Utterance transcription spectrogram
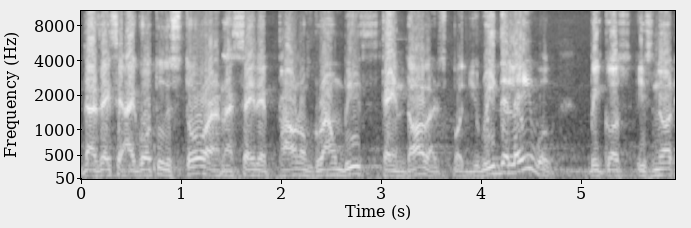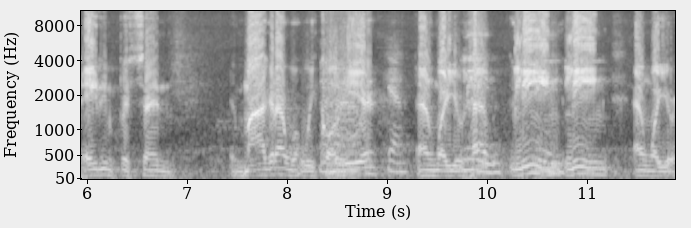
that they say, I go to the store and I say the pound of ground beef, ten dollars, but you read the label because it's not eighteen percent magra, what we call Uh-huh, here. yeah. And what you have, Lean, lean, lean, and what you're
